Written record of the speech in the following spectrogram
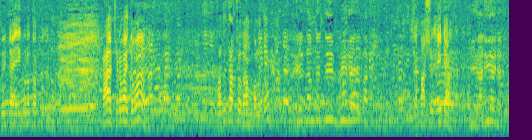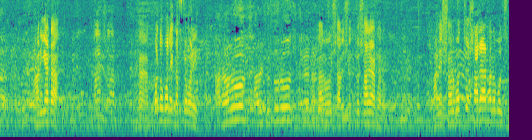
দুইটা, এগুলো তথ্য দেবো। কাজ ছোট ভাই, তোমার? কত চারশো দাম বলো তো? পাঁচশো। এইটা? আরিয়াটা হ্যাঁ। কত বলে কাস্টমারে আঠারো সাড়ে সতেরো আঠারো। সাড়ে সতেরো সাড়ে আঠারো। মানে সর্বোচ্চ সাড়ে আঠারো বলছে।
